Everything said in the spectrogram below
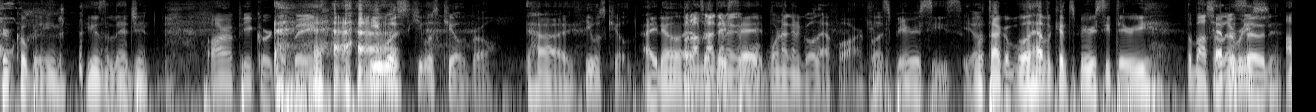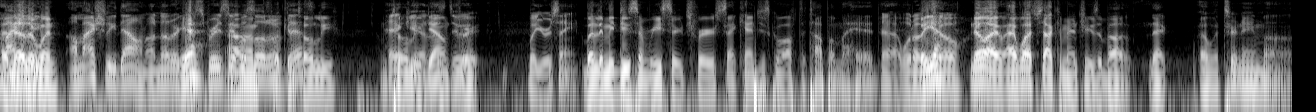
Kurt Cobain, he was a legend. R.I.P. Kurt Cobain. he was he was killed, bro. Uh, He was killed. I know. But I'm not gonna. said. We're not gonna go that far. Conspiracies. Yep. We'll talk. We'll have a conspiracy theory. about celebrities, episode. I'm Another actually, one. I'm actually down. Another Yeah, conspiracy I'm, I'm of fucking this. totally. I'm Heck totally yeah, down do for it. it. But you were saying, But let me do some research first. I can't just go off the top of my head. yeah. What up, but yeah, Joe? no, I, I watched documentaries about that. Uh, what's her name? Uh,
